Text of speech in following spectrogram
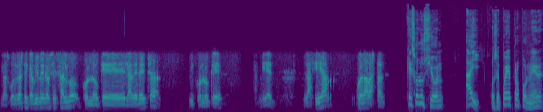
Las huelgas de camioneros es algo con lo que la derecha y con lo que también la CIA juega bastante. ¿Qué solución hay o se puede proponer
